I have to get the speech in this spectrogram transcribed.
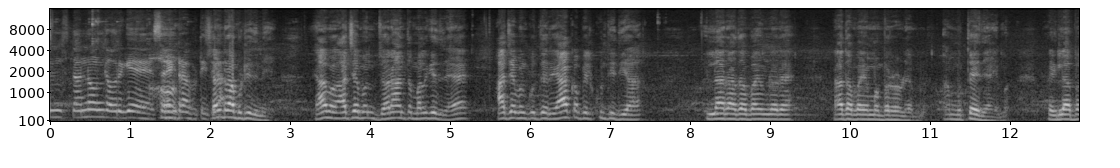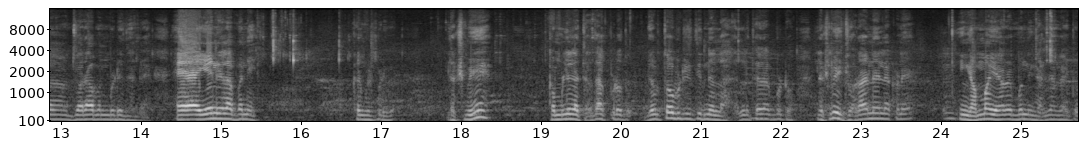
ಅಂತ ಅನ್ನೋಂಗೆ ಅವ್ರಿಗೆ ಸರೆಂಡರ್ ಆಗ್ಬಿಟ್ಟಿದ್ದೀನಿ ಸೆಂಟ್ರ್ ಆಗ್ಬಿಟ್ಟಿದ್ದೀನಿ. ಯಾವ ಆಚೆ ಬಂದು ಜ್ವರ ಅಂತ ಮಲಗಿದ್ರೆ ಆಚೆ ಬಂದು ಕೂತಿದ್ರೆ ಯಾಕಪ್ಪ ಇಲ್ಲಿ ಕುಂತಿದ್ಯಾ? ಇಲ್ಲ ರಾಧಾಬಾಯಿಮ್ನವ್ರೆ ರಾಧಾಬಾಯಮ್ಮ ಬರೋಳೆ ಆ ಮುತ್ತೈದೆ ಅಮ್ಮ ಇಲ್ಲ ಬ ಜ್ವರ ಬಂದ್ಬಿಟ್ಟಿದೆ ಅಂದರೆ. ಏ ಏನಿಲ್ಲ ಬನ್ನಿ. ಕಂಡುಬಿಟ್ಬಿಡಿ ಲಕ್ಷ್ಮಿ ಕಂಬಳಿಲ್ಲ ತೆಗೆದಾಕ್ಬಿಡೋದು. ದೇವ್ರು ತೊಗೊಬಿಟ್ಟಿರ್ತಿದ್ನಲ್ಲ ಎಲ್ಲ ತೆಗೆದಾಕ್ಬಿಟ್ಟು. ಲಕ್ಷ್ಮಿ ಜ್ವರನೇ ಇಲ್ಲ ಕಣೆ. ಹಿಂಗೆ ಅಮ್ಮ ಯಾರು ಬಂದು ಹಿಂಗೆ ಅಳ್ದಂಗಾಯ್ತು.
